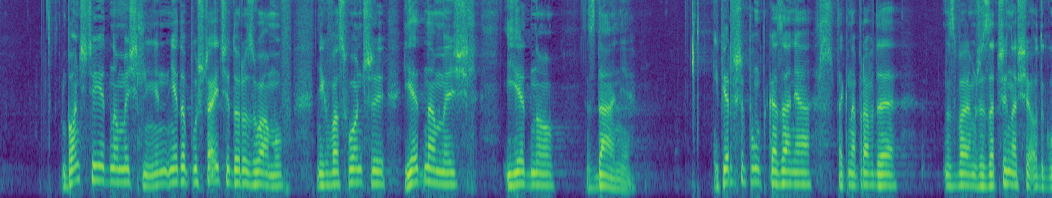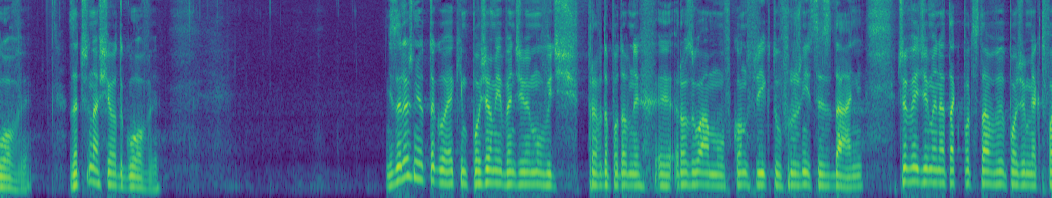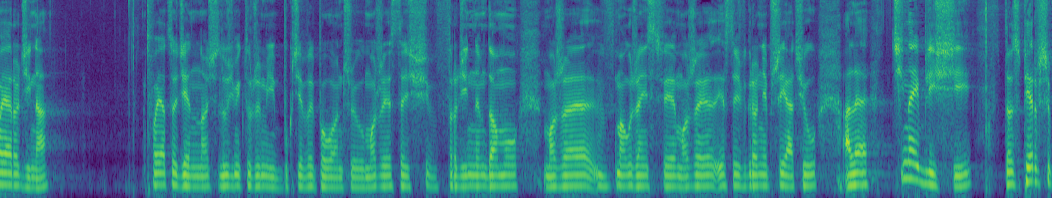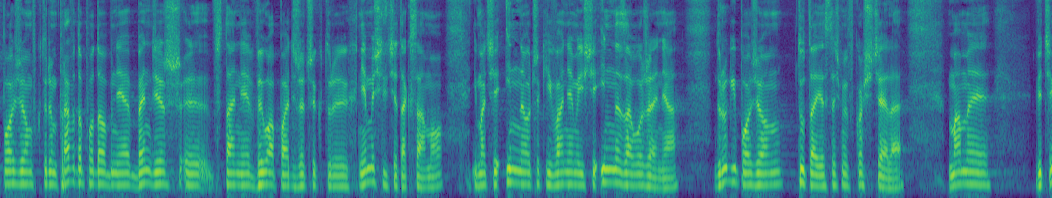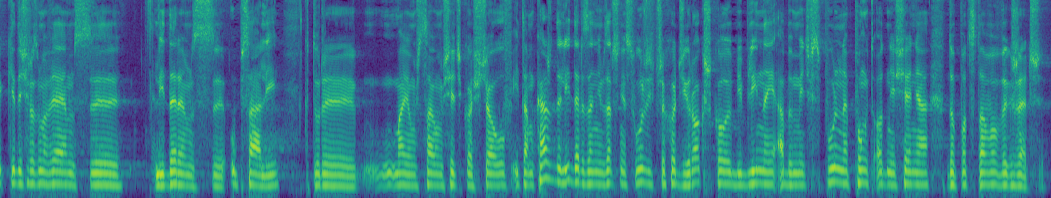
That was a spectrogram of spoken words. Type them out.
Bądźcie jednomyślni, nie, nie dopuszczajcie do rozłamów, niech was łączy jedna myśl i jedno zdanie. I pierwszy punkt kazania tak naprawdę nazwałem, że zaczyna się od głowy. Zaczyna się od głowy. Niezależnie od tego, o jakim poziomie będziemy mówić prawdopodobnych y, rozłamów, konfliktów, różnicy zdań, czy wejdziemy na tak podstawowy poziom jak Twoja rodzina, Twoja codzienność z ludźmi, którymi Bóg Cię połączył. Może jesteś w rodzinnym domu, może w małżeństwie, może jesteś w gronie przyjaciół, ale ci najbliżsi to jest pierwszy poziom, w którym prawdopodobnie będziesz y, w stanie wyłapać rzeczy, których nie myślicie tak samo i macie inne oczekiwania, mieliście inne założenia. Drugi poziom, tutaj jesteśmy w kościele. Mamy, wiecie, kiedyś rozmawiałem z liderem z Upsali, który mają całą sieć kościołów i tam każdy lider, zanim zacznie służyć, przechodzi rok szkoły biblijnej, aby mieć wspólny punkt odniesienia do podstawowych rzeczy.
